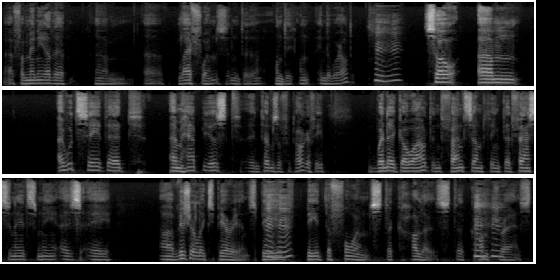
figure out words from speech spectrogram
uh, from many other um, uh, life forms in the on the on, in the world. Mm-hmm. So um, I would say that I'm happiest in terms of photography when I go out and find something that fascinates me as a uh, visual experience, be it Mhm. Be it the forms, the colors, the Mhm. contrast,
